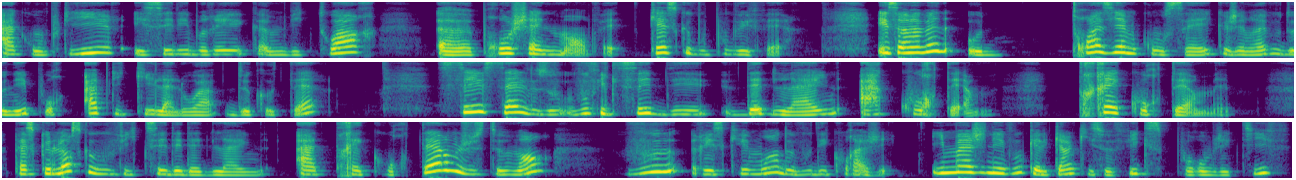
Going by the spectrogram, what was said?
accomplir et célébrer comme victoire euh, prochainement en fait? Qu'est-ce que vous pouvez faire? Et ça m'amène au troisième conseil que j'aimerais vous donner pour appliquer la loi de Cotter, c'est celle de vous fixer des deadlines à court terme, très court terme même. Parce que lorsque vous fixez des deadlines à très court terme, justement, vous risquez moins de vous décourager. Imaginez-vous quelqu'un qui se fixe pour objectif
